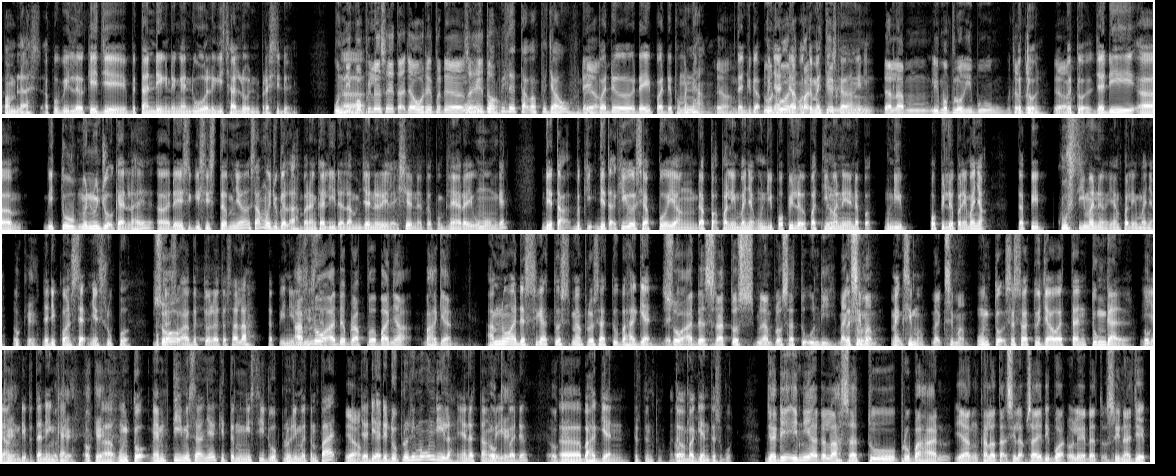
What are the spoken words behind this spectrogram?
apabila KJ bertanding dengan dua lagi calon presiden. Undi uh, popular saya tak jauh daripada Zahid tau. Undi popular tak berapa jauh daripada yeah. daripada pemenang yeah. dan juga Dua-dua penyandang otomatik sekarang ini. Dalam 50 ribu macam betul, tu. Yeah. Betul. Jadi uh, itu menunjukkan lah eh, uh, dari segi sistemnya sama jugalah barangkali dalam general election ataupun pilihan raya umum kan dia tak dia tak kira siapa yang dapat paling banyak undi popular, parti yeah. mana yang dapat undi popular paling banyak, tapi kursi mana yang paling banyak. Okay. Jadi konsepnya serupa. Bukan so, soal betul atau salah, tapi ini UMNO ada berapa banyak bahagian? UMNO ada 191 bahagian. Jadi, so ada 191 undi maksimum. Betul, maksimum. Maksimum. Untuk sesuatu jawatan tunggal Okey. yang dipertandingkan. Okey. Okey. Uh, untuk MT misalnya kita mengisi 25 tempat. Ya. Jadi ada 25 undi lah yang datang Okey. daripada Okey. uh, bahagian tertentu atau Okey. bahagian tersebut. Jadi ini adalah satu perubahan yang kalau tak silap saya dibuat oleh Datuk Seri Najib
